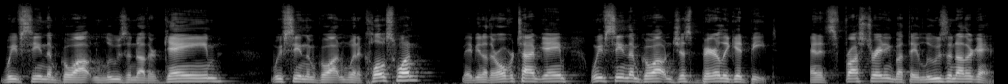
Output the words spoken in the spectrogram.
We've seen them go out and lose another game. We've seen them go out and win a close one, maybe another overtime game. We've seen them go out and just barely get beat. And it's frustrating, but they lose another game.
